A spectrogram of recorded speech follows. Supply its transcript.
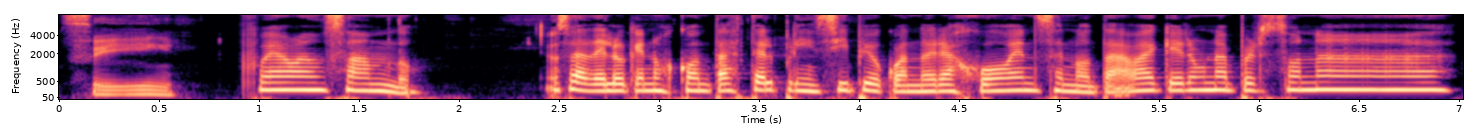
Sí, Fue avanzando. O sea, de lo que nos contaste al principio, cuando era joven, se notaba que era una persona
